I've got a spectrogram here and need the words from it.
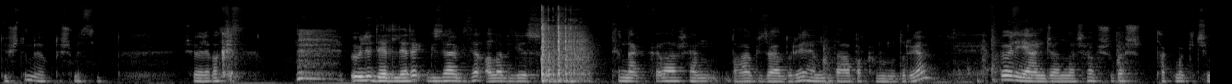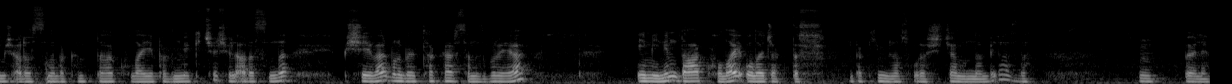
düştü mü yok düşmesin. Şöyle bakın. Ölü derileri güzel güzel alabiliyorsunuz. Tırnaklar hem daha güzel duruyor hem de daha bakımlı duruyor. Böyle yani canlar. Ha şurada şu takmak içinmiş arasına bakın. Daha kolay yapabilmek için. Şöyle arasında bir şey var. Bunu böyle takarsanız buraya eminim daha kolay olacaktır. Bakayım nasıl uğraşacağım bundan biraz da. Hı, böyle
